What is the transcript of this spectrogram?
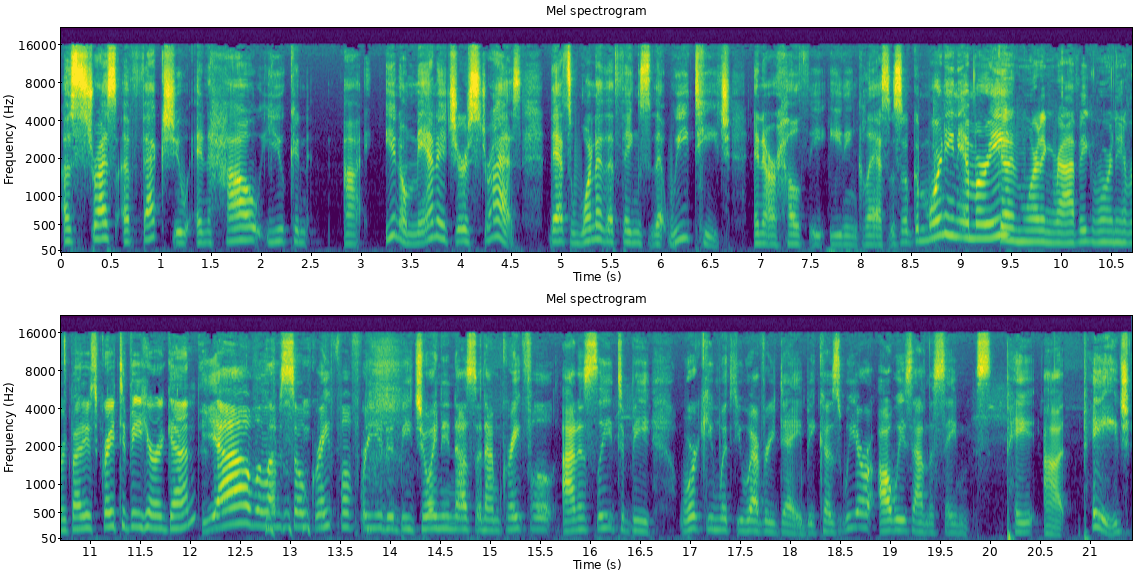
a stress affects you and how you can uh, you know, manage your stress. That's one of the things that we teach in our healthy eating classes. So, good morning, Emery. Good morning, Robbie. Good morning, everybody. It's great to be here again. Yeah, well, I'm so grateful for you to be joining us, and I'm grateful, honestly, to be working with you every day because we are always on the same pay, uh, page,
